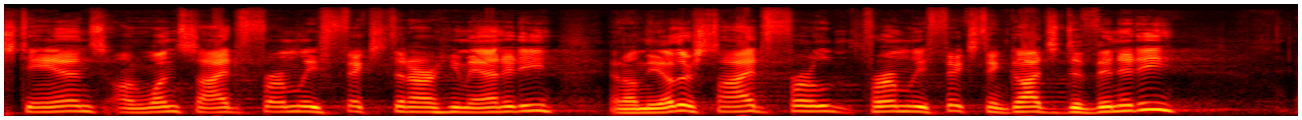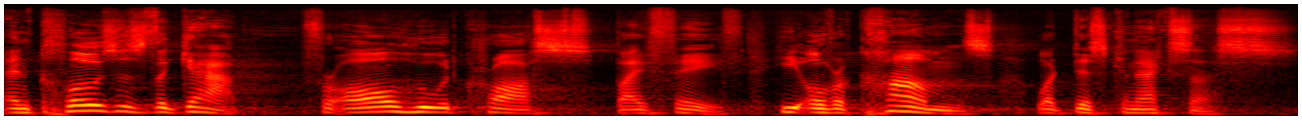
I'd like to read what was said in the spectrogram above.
stands on one side firmly fixed in our humanity, and on the other side fir- firmly fixed in God's divinity, and closes the gap for all who would cross by faith. He overcomes what disconnects us.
